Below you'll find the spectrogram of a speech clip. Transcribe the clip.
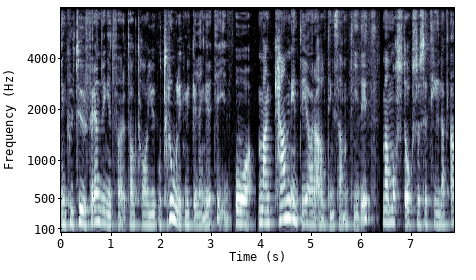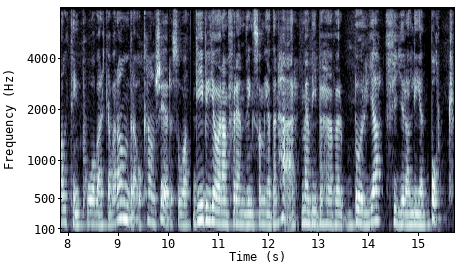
en kulturförändring i ett företag tar ju otroligt mycket längre tid. Och man kan inte göra allt allting samtidigt. Man måste också se till att allting påverkar varandra och kanske är det så att vi vill göra en förändring som är den här men vi behöver börja fyra led bort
